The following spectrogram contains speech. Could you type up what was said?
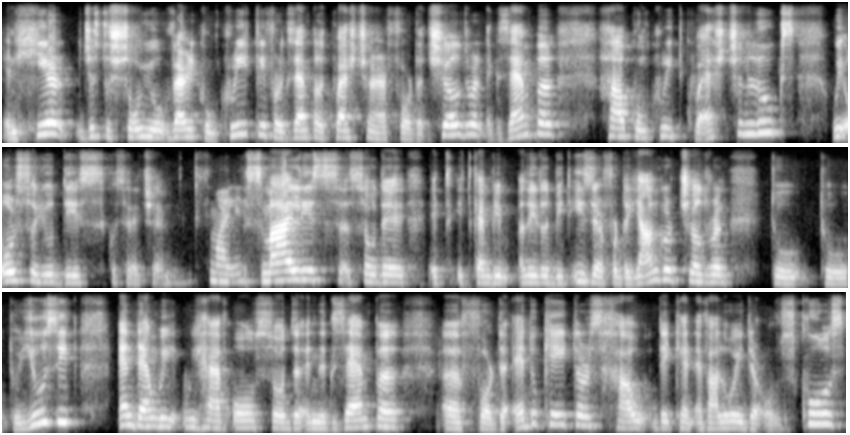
And here, just to show you very concretely, for example, a questionnaire for the children, example, how concrete question looks. We also use this smileys. smileys so they, it, it can be a little bit easier for the younger children to, to, to use it. And then we, we have also the, an example uh, for the educators, how they can evaluate their own schools,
